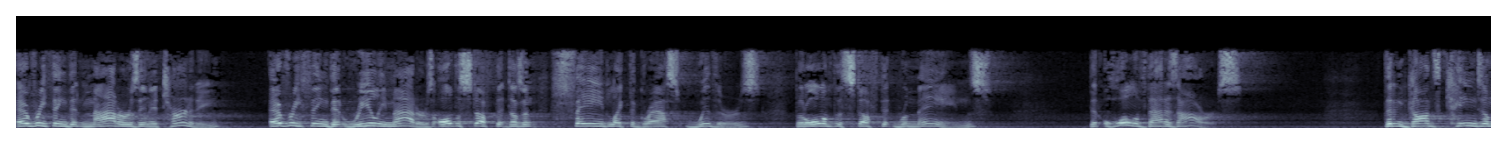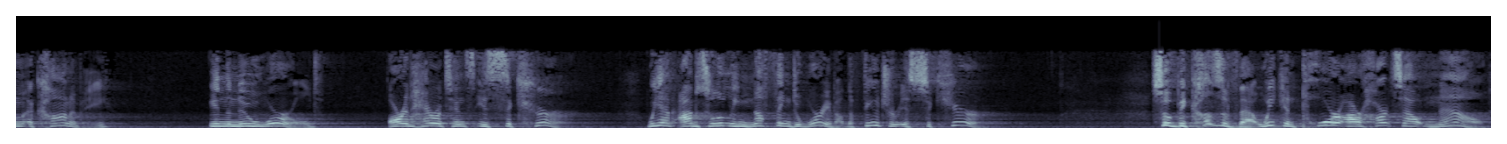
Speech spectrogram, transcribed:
Everything that matters in eternity Everything that really matters, all the stuff that doesn't fade like the grass withers, but all of the stuff that remains, that all of that is ours. That in God's kingdom economy, in the new world, our inheritance is secure. We have absolutely nothing to worry about. The future is secure. So because of that, we can pour our hearts out now.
